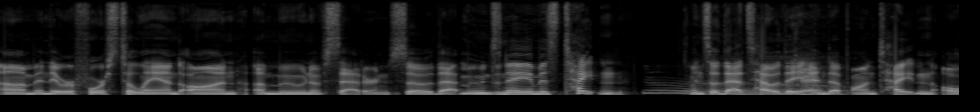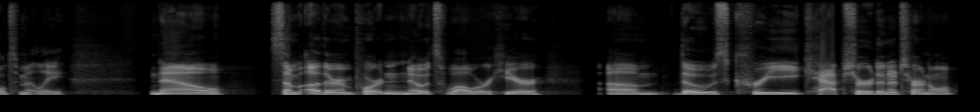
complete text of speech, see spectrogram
um, and they were forced to land on a moon of Saturn. So that moon's name is Titan, and so that's how they end up on Titan ultimately. Now, some other important notes while we're here. Um, those Kree captured an Eternal,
